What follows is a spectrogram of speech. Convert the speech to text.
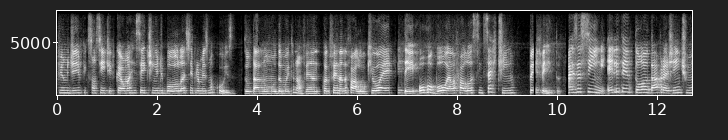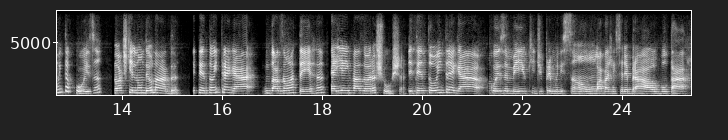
filme de ficção científica é uma receitinha de bolo, é sempre a mesma coisa. O resultado não muda muito, não. Quando Fernanda falou que ou é ET ou robô, ela falou assim certinho perfeito. Mas assim, ele tentou dar pra gente muita coisa. Eu acho que ele não deu nada. Ele tentou entregar invasão à Terra, aí a invasão era Xuxa. Ele tentou entregar coisa meio que de premonição, lavagem cerebral, voltar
